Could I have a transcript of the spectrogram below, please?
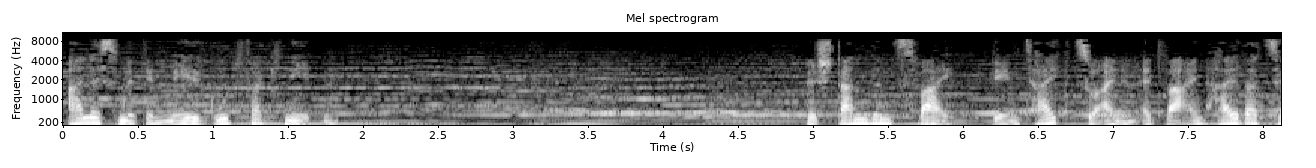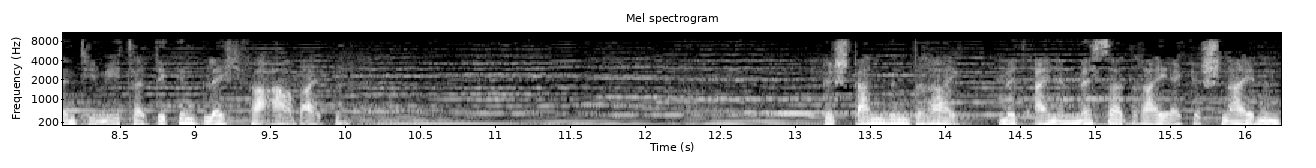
Alles mit dem Mehl gut verkneten. Bestanden 2. Den Teig zu einem etwa ein halber Zentimeter dicken Blech verarbeiten. Bestanden 3. Mit einem Messer Dreiecke schneiden,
